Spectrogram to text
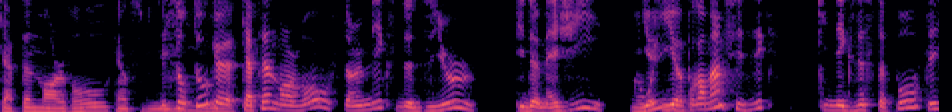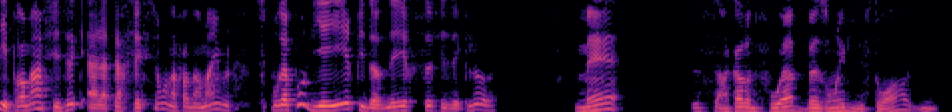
Captain Marvel quand tu vieillis. Mais surtout que Captain Marvel, c'est un mix de dieu puis de magie. Il y a, Oui. il y a probablement un physique qui n'existe pas. Tu sais, il y a probablement un physique à la perfection, en enfant de même. Tu pourrais pas vieillir puis devenir ce physique-là. Mais, c'est encore une fois, besoin de l'histoire. Il,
